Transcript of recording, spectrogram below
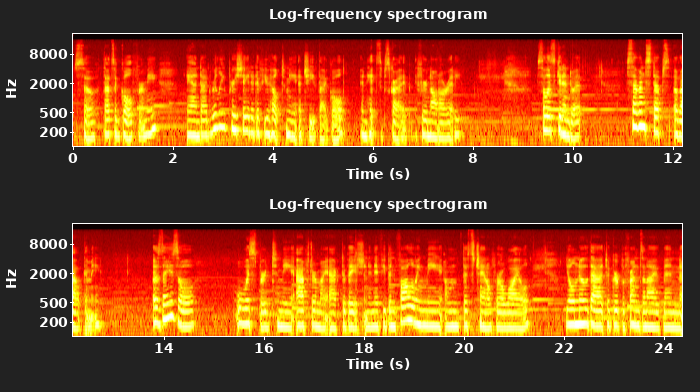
So, that's a goal for me. And I'd really appreciate it if you helped me achieve that goal and hit subscribe if you're not already. So, let's get into it. Seven Steps of Alchemy. Azazel whispered to me after my activation, and if you've been following me on this channel for a while, you'll know that a group of friends and I have been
